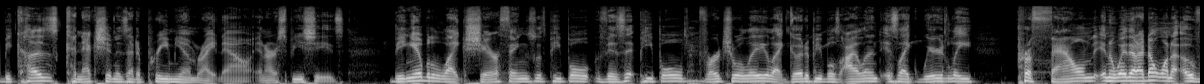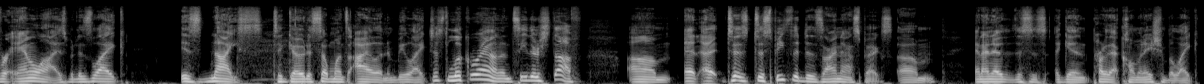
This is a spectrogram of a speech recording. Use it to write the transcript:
because connection is at a premium right now in our species being able to like share things with people visit people virtually like go to people's island is like weirdly profound in a way that i don't want to overanalyze but is like is nice to go to someone's island and be like just look around and see their stuff um and uh, to, to speak to the design aspects um and i know that this is again part of that culmination but like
